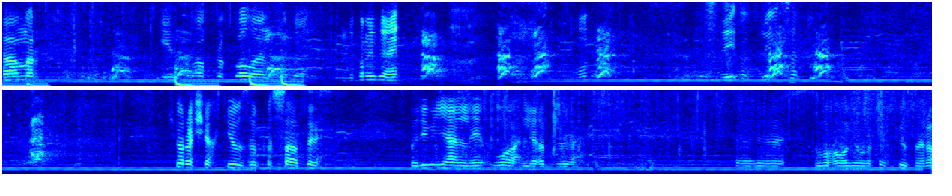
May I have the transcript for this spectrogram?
камер і два проколи МТБ. Добрий день. О, Цей огрівся. Вчора ще хотів записати порівняльний огляд е, свого велокомп'ютера.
